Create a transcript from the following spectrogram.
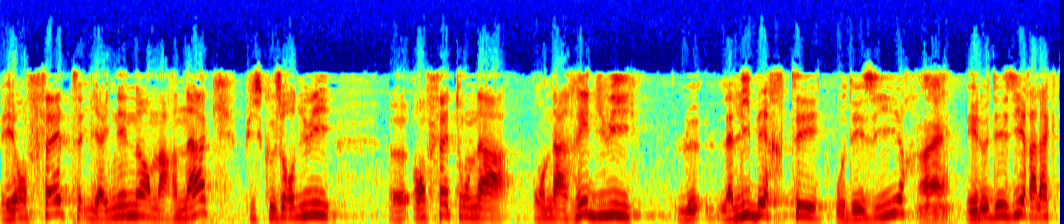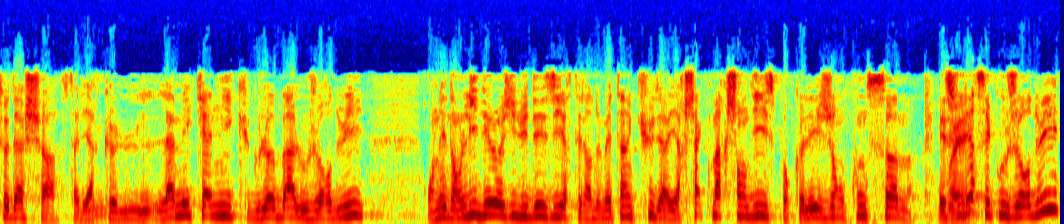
Et en fait, il y a une énorme arnaque, puisqu'aujourd'hui, euh, en fait, on a, on a réduit la liberté au désir et le désir à l'acte d'achat. C'est-à-dire que la mécanique globale aujourd'hui, on est dans l'idéologie du désir, c'est-à-dire de mettre un cul derrière chaque marchandise pour que les gens consomment. Et ce que je veux dire, c'est qu'aujourd'hui,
